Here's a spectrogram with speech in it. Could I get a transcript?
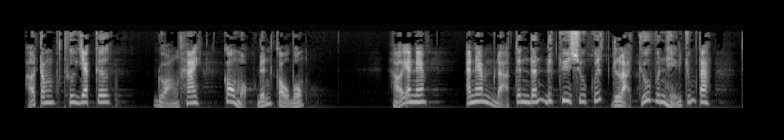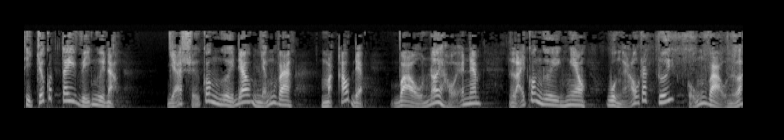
ở trong thư gia cơ đoạn 2 câu 1 đến câu 4. Hỏi anh em, anh em đã tin đến Đức Chúa Jesus Christ là Chúa vinh hiển chúng ta, thì chớ có tay vị người nào. Giả sử có người đeo nhẫn vàng, mặc áo đẹp, vào nơi hội anh em, lại có người nghèo, quần áo rách rưới cũng vào nữa.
